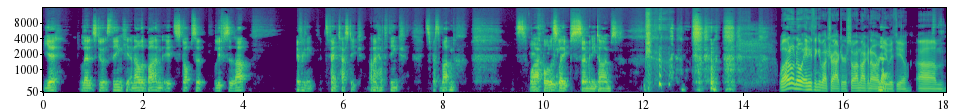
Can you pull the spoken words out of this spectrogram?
yeah, let it do its thing, hit another button, it stops it, lifts it up, everything. It's fantastic. I don't have to think. Just press a button. It's why I fall cool. asleep so many times. Well, I don't know anything about tractors, so I'm not going to argue No. with you. Um,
